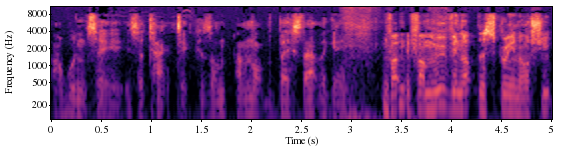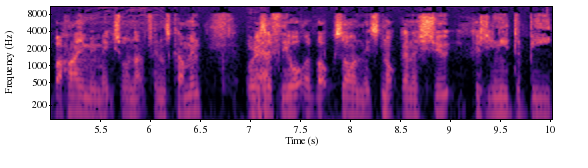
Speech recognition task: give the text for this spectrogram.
I wouldn't say it's a tactic because I'm I'm not the best at the game. If, I, if I'm moving up the screen, I'll shoot behind me, make sure nothing's coming. Whereas yeah. if the auto locks on, it's not going to shoot because you need to be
